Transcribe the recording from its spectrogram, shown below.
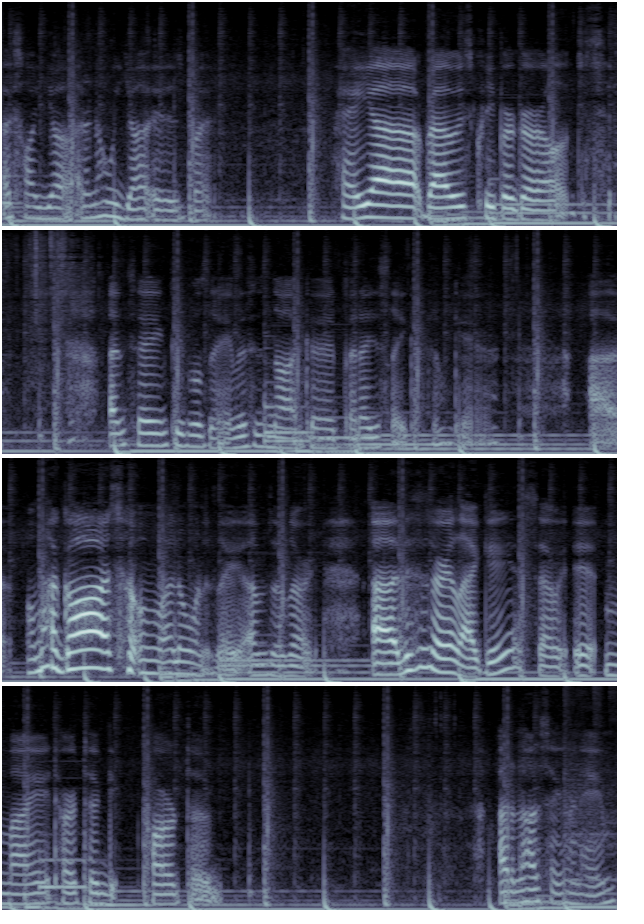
I saw ya. I don't know who ya is, but hey ya, Rose Creeper girl. Just I'm saying people's name. This is not good, but I just like I don't care. Uh, oh my gosh. Oh, I don't want to say it. I'm so sorry. Uh, this is very laggy, so it might hard to hard to. I don't know how to say her name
